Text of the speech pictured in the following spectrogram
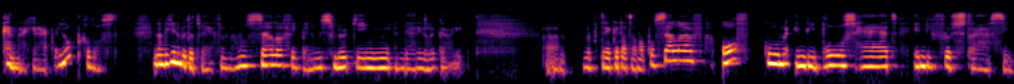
en dat geraakt niet opgelost. En dan beginnen we te twijfelen aan onszelf. Ik ben een mislukking en dergelijke. Ehm, we betrekken dat dan op onszelf of komen in die boosheid, in die frustratie.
